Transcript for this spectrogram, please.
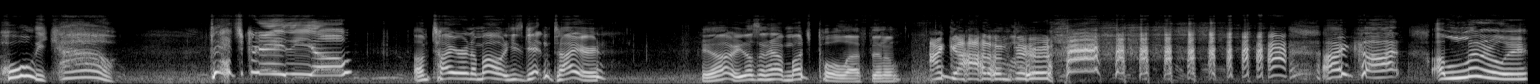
Holy cow. That's crazy, yo. I'm tiring him out. He's getting tired. Yeah, he doesn't have much pull left in him. I got him, dude. I caught a literally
